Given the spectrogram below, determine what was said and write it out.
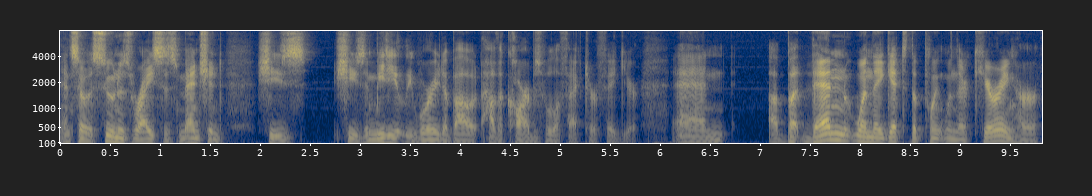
And so as soon as rice is mentioned she's she's immediately worried about how the carbs will affect her figure. And uh, but then when they get to the point when they're curing her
